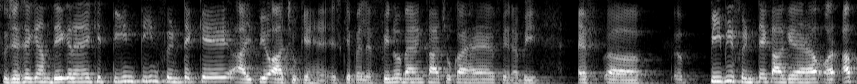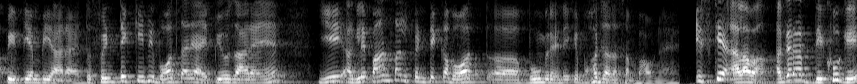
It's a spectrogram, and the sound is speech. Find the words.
So, जैसे कि हम देख रहे हैं कि तीन तीन फिनटेक के आईपीओ आ चुके हैं। इसके पहले फिनो बैंक आ चुका है फिर अभी एफ़ पीबी फिनटेक आ गया है और अब पेटीएम भी आ रहा है। तो फिनटेक की भी बहुत सारे आईपीओ आ रहे हैं। ये अगले पाँच साल फिनटेक का बहुत बूम रहने की बहुत ज़्यादा संभावना है। इसके अलावा, अगर आप देखोगे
